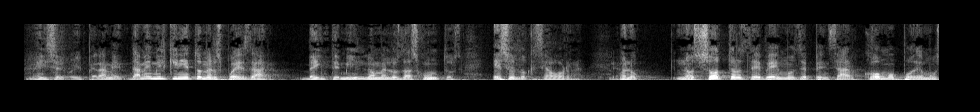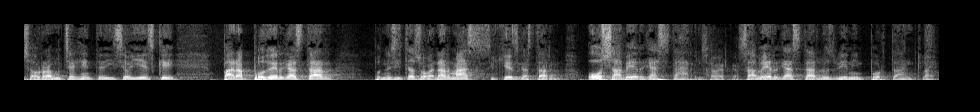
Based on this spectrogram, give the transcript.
Me dice, oye, espérame, dame 1.500, me los puedes dar. 20 mil no me los das juntos. Eso es lo que se ahorra. Bueno, nosotros debemos de pensar cómo podemos ahorrar. Mucha gente dice, oye, es que para poder gastar, pues necesitas o ganar más, si quieres gastar, o saber gastar. Saber, gastar. saber gastarlo es bien importante. Claro.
